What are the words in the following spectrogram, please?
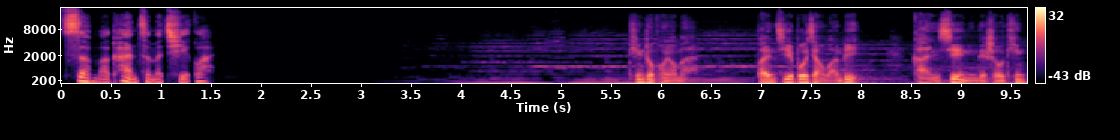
怎么看怎么奇怪。听众朋友们，本集播讲完毕，感谢您的收听。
